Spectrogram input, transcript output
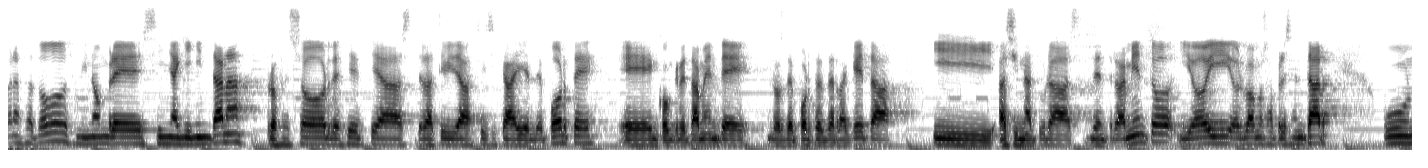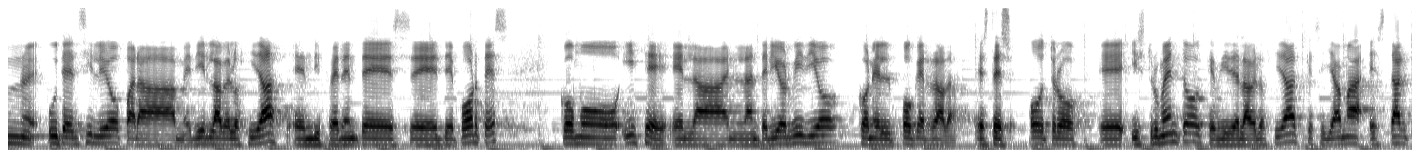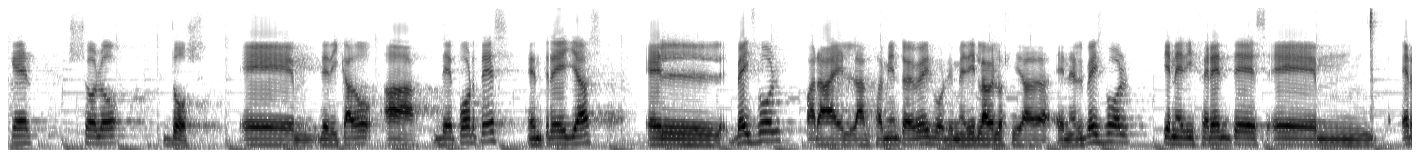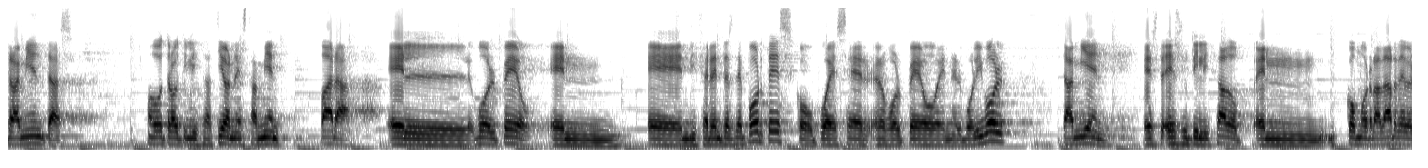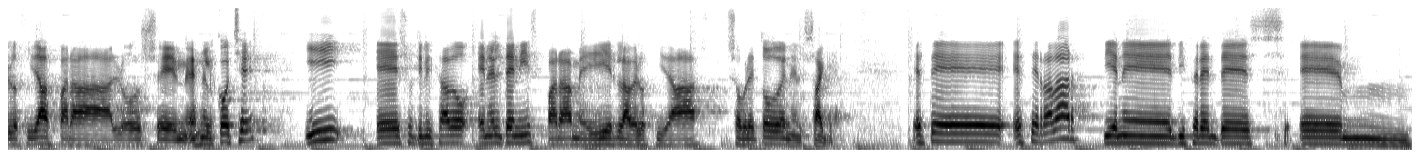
Buenas a todos, mi nombre es Iñaki Quintana, profesor de Ciencias de la Actividad Física y el Deporte, eh, concretamente los deportes de raqueta y asignaturas de entrenamiento y hoy os vamos a presentar un utensilio para medir la velocidad en diferentes eh, deportes como hice en, el anterior vídeo con el Poker Radar. Este es otro eh, instrumento que mide la velocidad que se llama Stalker Solo 2, eh, dedicado a deportes, entre ellas el béisbol, para el lanzamiento de béisbol y medir la velocidad en el béisbol. Tiene diferentes eh, herramientas, otra utilización es también para el golpeo en, diferentes deportes, como puede ser el golpeo en el voleibol. También es, utilizado como radar de velocidad para los, en el coche y es utilizado en el tenis para medir la velocidad, sobre todo en el saque. Este, este radar tiene diferentes, em,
